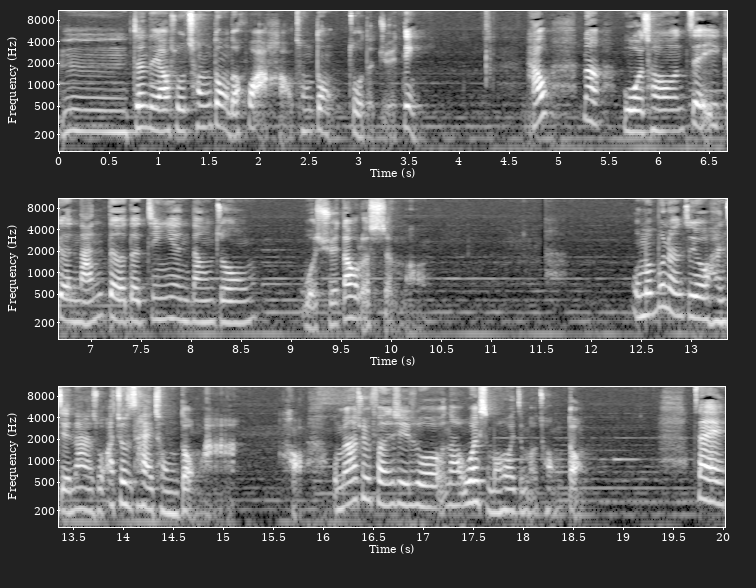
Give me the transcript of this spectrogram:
嗯，真的要说冲动的话，好，冲动做的决定。好，那我从这一个难得的经验当中，我学到了什么？我们不能只有很简单的说啊，就是太冲动啊。好，我们要去分析说，那为什么会这么冲动？在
